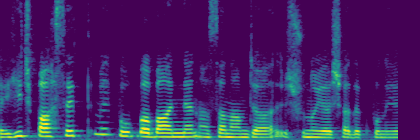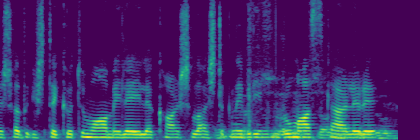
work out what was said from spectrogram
Ee, hiç bahsetti mi bu babaannen Hasan amca şunu yaşadık bunu yaşadık işte kötü muameleyle karşılaştık ne bileyim Rum hepsi askerleri. anlatıyor.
